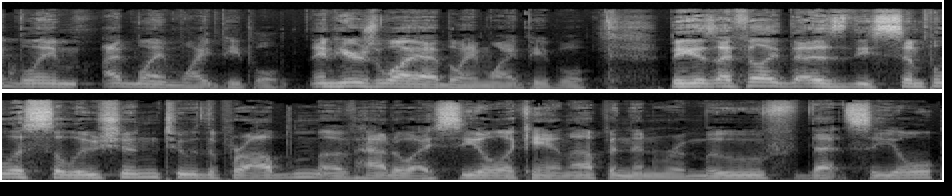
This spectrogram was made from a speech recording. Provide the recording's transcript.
blame I blame white people, and here's why I blame white people because I feel like that is the simplest solution to the problem of how do I seal a can up and then remove that seal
